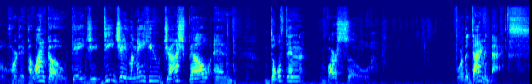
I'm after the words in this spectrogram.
Jorge Polanco, DJ, DJ LeMahieu, Josh Bell, and Dalton Varsho for the Diamondbacks.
